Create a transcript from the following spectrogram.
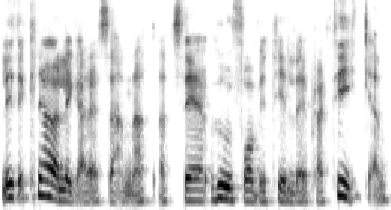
lite knöligare sen att, att se hur får vi till det i praktiken.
